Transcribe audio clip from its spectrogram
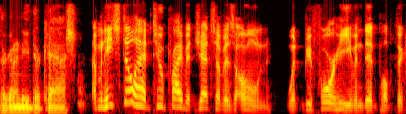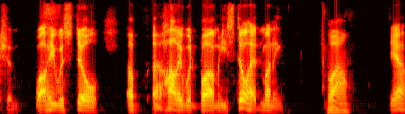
They're going to need their cash. I mean, he still had two private jets of his own when, before he even did Pulp Fiction. While he was still a, a Hollywood bum, he still had money. Wow. Yeah.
